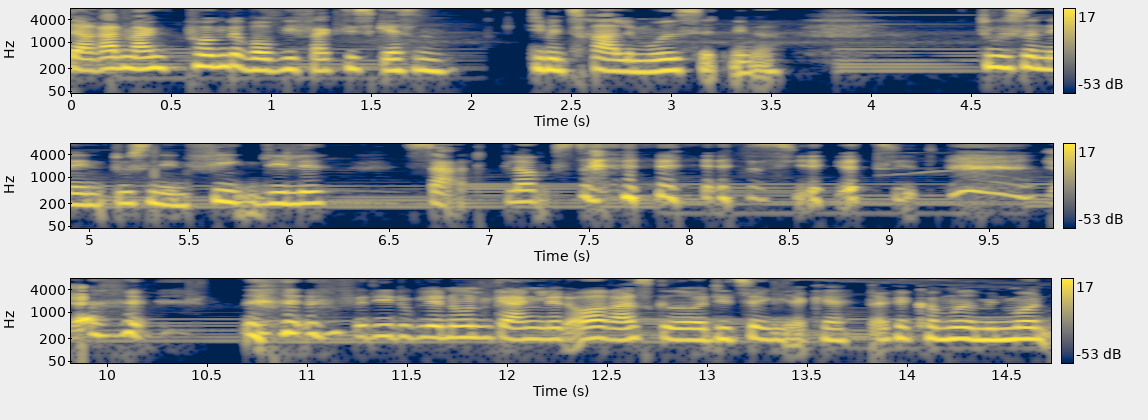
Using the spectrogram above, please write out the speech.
der er ret mange punkter, hvor vi faktisk er sådan dimensionale modsætninger. Du er sådan en, du er sådan en fin lille sart blomst, siger jeg tit. Ja. fordi du bliver nogle gange lidt overrasket over de ting, jeg kan, der kan komme ud af min mund.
